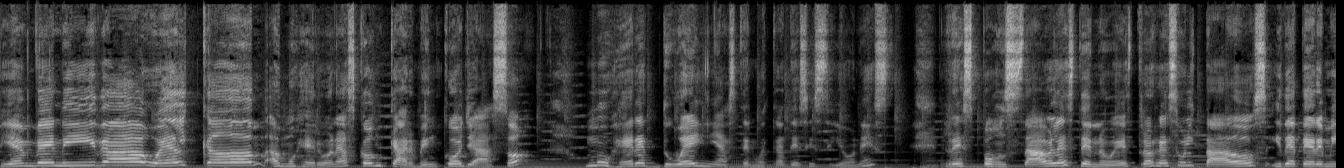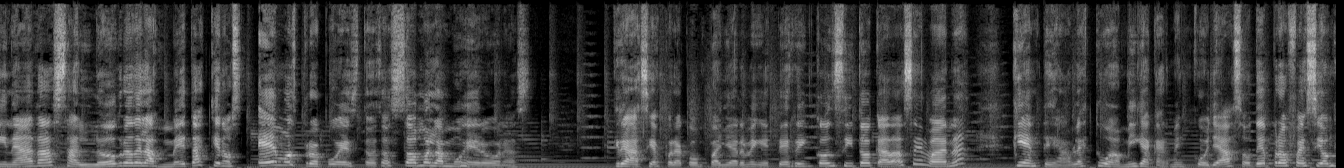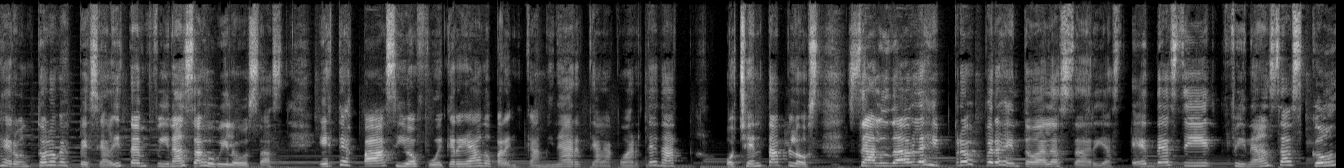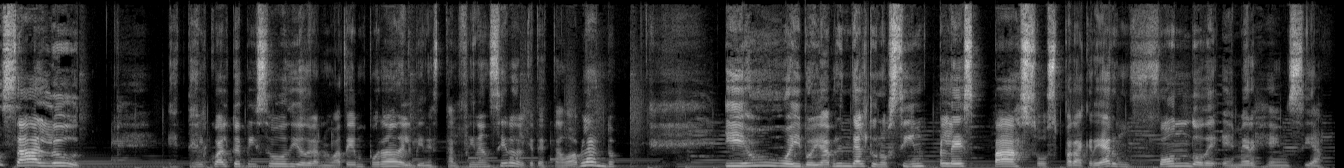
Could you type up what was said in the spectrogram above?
Bienvenida, welcome a Mujeronas con Carmen Collazo. Mujeres dueñas de nuestras decisiones, responsables de nuestros resultados y determinadas al logro de las metas que nos hemos propuesto. Esas somos las mujeronas. Gracias por acompañarme en este rinconcito cada semana quien te habla es tu amiga Carmen Collazo, de profesión gerontóloga especialista en finanzas jubilosas. Este espacio fue creado para encaminarte a la cuarta edad 80 plus, saludables y prósperas en todas las áreas, es decir, finanzas con salud. Este es el cuarto episodio de la nueva temporada del bienestar financiero del que te he estado hablando. Y hoy voy a brindarte unos simples pasos para crear un fondo de emergencia.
